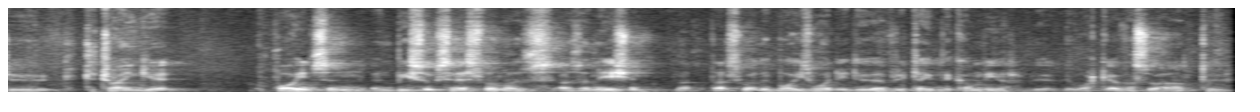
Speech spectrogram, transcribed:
to, to try and get points and, and be successful as, as a nation. That, that's what the boys want to do every time they come here. They, they work ever so hard to,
